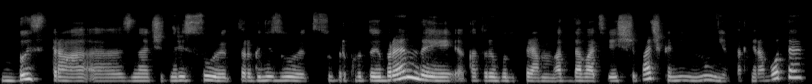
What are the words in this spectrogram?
быстро, э, значит, нарисует, организует супер крутые бренды, которые будут прям отдавать вещи пачками. Ну нет, так не работает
